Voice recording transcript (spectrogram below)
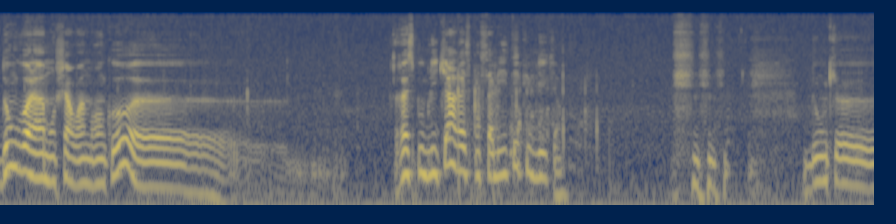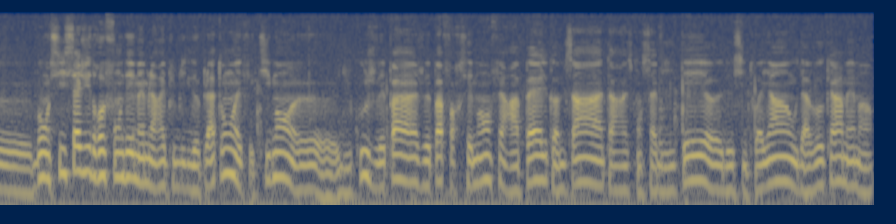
Donc voilà, mon cher Juan Branco, euh, Respublica, responsabilité publique. Donc, euh, bon, s'il s'agit de refonder même la République de Platon, effectivement, euh, du coup, je ne vais, pas, vais pas forcément faire appel comme ça à ta responsabilité euh, de citoyen ou d'avocat même, hein.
